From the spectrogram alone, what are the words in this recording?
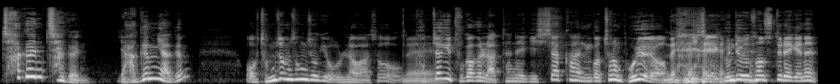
차근차근 야금야금 어, 점점 성적이 올라와서 네. 갑자기 두각을 나타내기 시작한 것처럼 보여요. 네. 이제 근대우 선수들에게는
